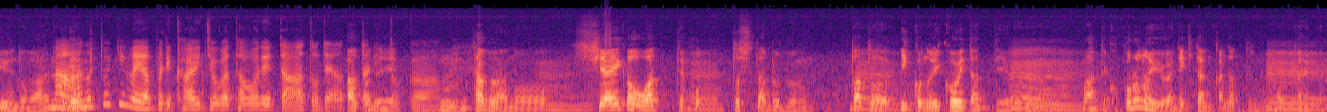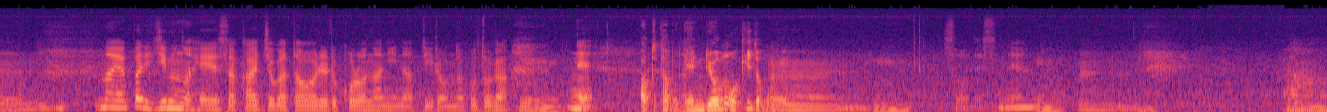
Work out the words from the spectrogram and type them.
いうのがまああでの時はやっぱり会長が倒れた後であったりとか。うん、多分あの、うん。試合が終わってほっとした部分、とあとうん。一個乗り越えたっていう部分うん。もあって心の余裕ができたんかなっていうのも思ったんやけどな、うん。まあやっぱりジムの閉鎖会長が倒れるコロナになっていろんなことがうん、ね。あと多分減量も大きいとう思うで、うん。ん。そうですね。うん。うん。あの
